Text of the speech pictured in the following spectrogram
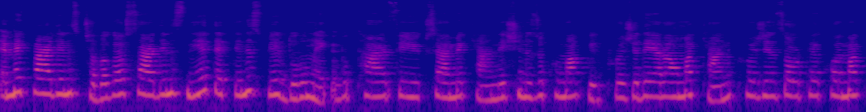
emek verdiğiniz, çaba gösterdiğiniz, niyet ettiğiniz bir durumla ilgili. Bu terfi, yükselmek, kendi işinizi kurmak, bir projede yer almak, kendi projenizi ortaya koymak,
